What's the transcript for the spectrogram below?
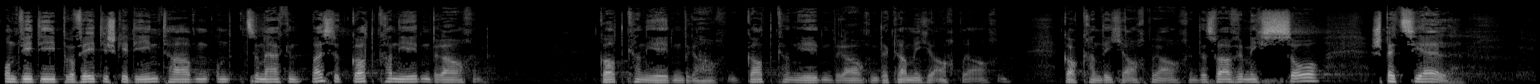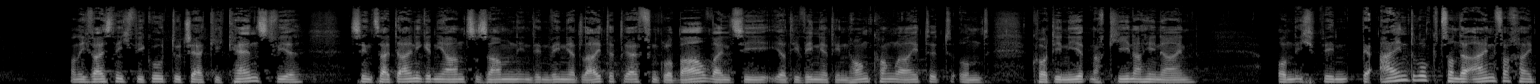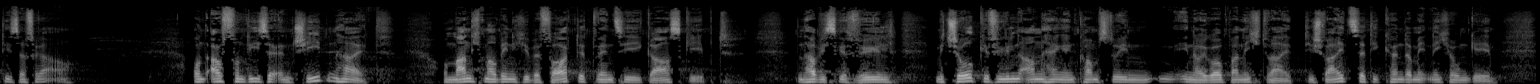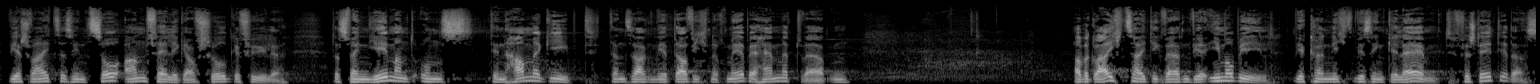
und wie die prophetisch gedient haben und zu merken, weißt du, Gott kann jeden brauchen. Gott kann jeden brauchen. Gott kann jeden brauchen. Der kann mich auch brauchen. Gott kann dich auch brauchen. Das war für mich so speziell. Und ich weiß nicht, wie gut du Jackie kennst. Wir sind seit einigen Jahren zusammen in den Vineyard Leitertreffen global, weil sie ja die Vineyard in Hongkong leitet und koordiniert nach China hinein. Und ich bin beeindruckt von der Einfachheit dieser Frau und auch von dieser Entschiedenheit. Und manchmal bin ich überfordert, wenn sie Gas gibt. Dann habe ich das Gefühl, mit Schuldgefühlen anhängen, kommst du in, in Europa nicht weit. Die Schweizer, die können damit nicht umgehen. Wir Schweizer sind so anfällig auf Schuldgefühle, dass wenn jemand uns den Hammer gibt, dann sagen wir, darf ich noch mehr behämmert werden? Aber gleichzeitig werden wir immobil. Wir können nicht, wir sind gelähmt. Versteht ihr das?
